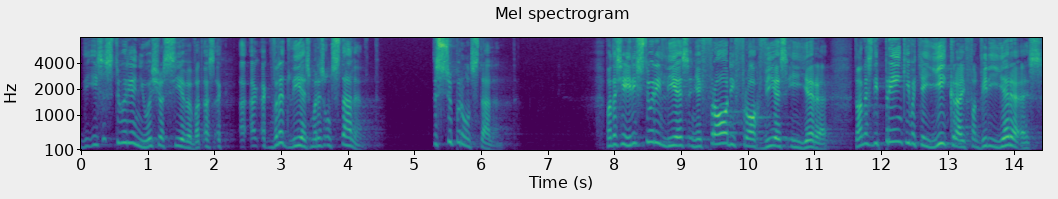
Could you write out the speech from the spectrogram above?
die is 'n storie in Josua 7 wat as ek ek ek wil dit lees, maar dit is ontstellend. Dit is super ontstellend. Want as jy hierdie storie lees en jy vra die vraag wie is u Here, dan is die prentjie wat jy hier kry van wie die Here is,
